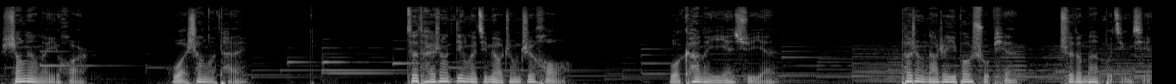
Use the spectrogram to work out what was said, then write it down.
商量了一会儿，我上了台。在台上定了几秒钟之后，我看了一眼许愿。他正拿着一包薯片，吃得漫不经心。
